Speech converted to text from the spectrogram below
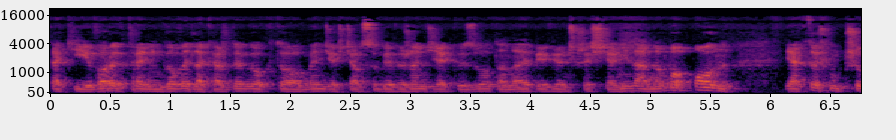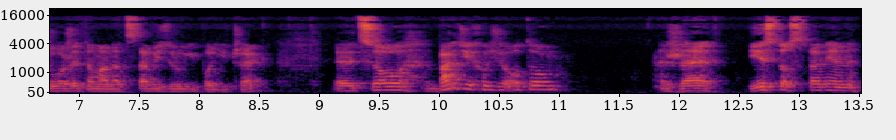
Taki worek treningowy dla każdego, kto będzie chciał sobie wyrządzić jakieś złoto, najlepiej wziąć chrześcijanina, no bo on, jak ktoś mu przyłoży, to ma nadstawić drugi policzek. E, co bardziej chodzi o to, że jest to pewien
